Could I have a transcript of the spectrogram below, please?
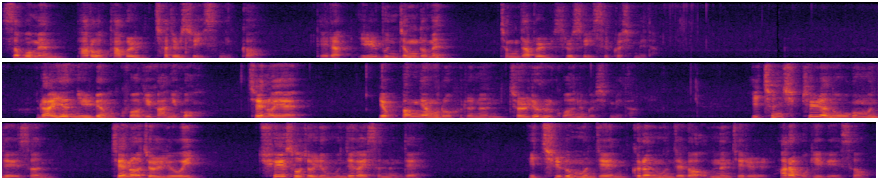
써보면 바로 답을 찾을 수 있으니까 대략 1분 정도면 정답을 쓸 수 있을 것입니다. 라이언 일병 구하기가 아니고 제노의 역방향으로 흐르는 전류를 구하는 것입니다. 2017년 5급 문제에선 제너 전류의 최소 전류 문제가 있었는데 이 7급 문제엔 그런 문제가 없는지를 알아보기 위해서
